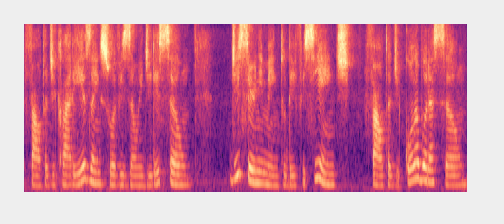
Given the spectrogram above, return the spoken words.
falta de clareza em sua visão e direção, discernimento deficiente, falta de colaboração,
